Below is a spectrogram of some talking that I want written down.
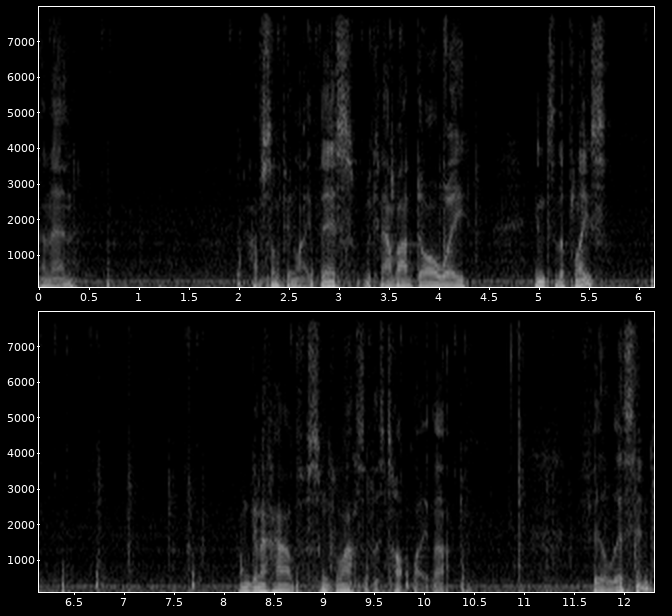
And then have something like this. We can have our doorway into the place. I'm gonna have some glass at the top like that. Fill this in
